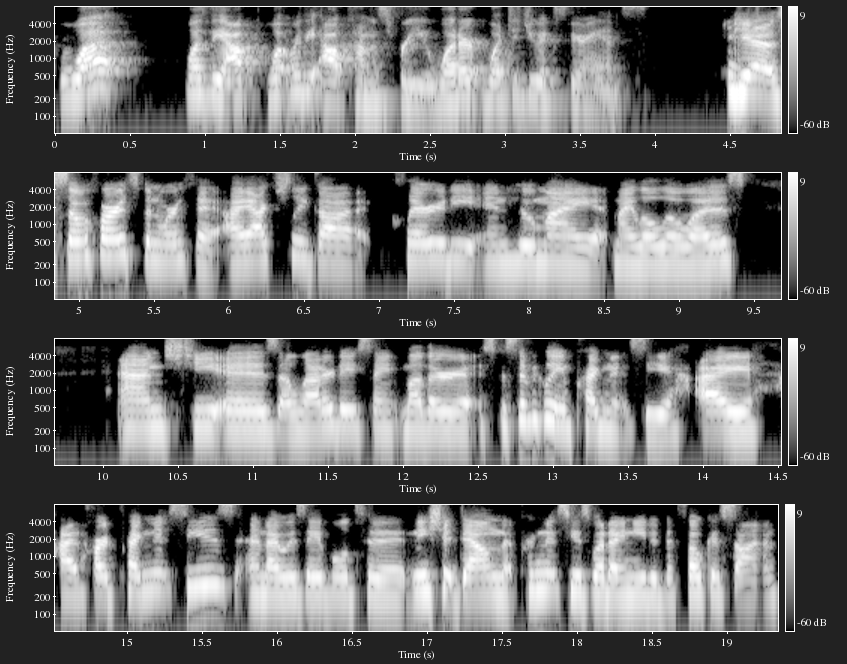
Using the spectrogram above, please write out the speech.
What was the out what were the outcomes for you? What are what did you experience? Yeah, so far it's been worth it. I actually got clarity in who my my Lola was and she is a Latter day Saint mother, specifically in pregnancy. I had hard pregnancies and I was able to niche it down that pregnancy is what I needed to focus on.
